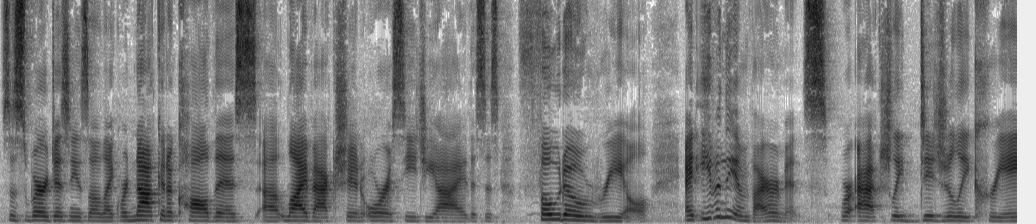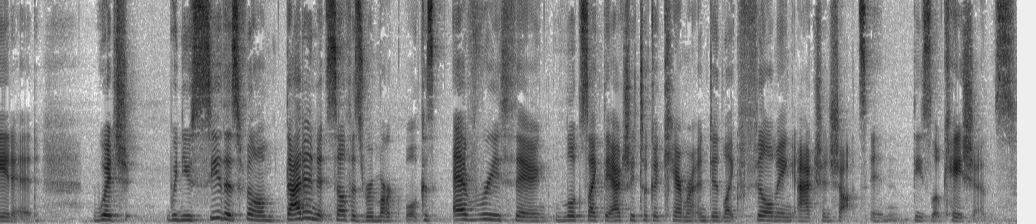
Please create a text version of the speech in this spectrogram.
So this is where Disney's like, we're not going to call this uh, live action or a CGI. This is photo real. And even the environments were actually digitally created, which when you see this film, that in itself is remarkable because everything looks like they actually took a camera and did like filming action shots in these locations.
